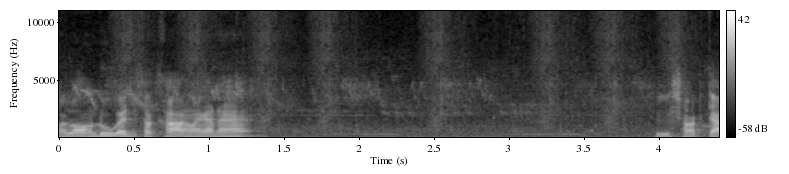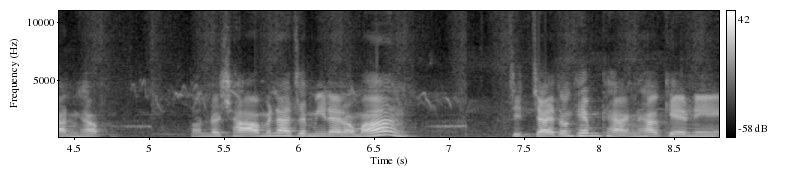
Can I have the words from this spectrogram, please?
มาลองดูกันสักครั้งแล้วกันนะฮะถือช็อตกันครับ ตอนเช้าไม่น่าจะมีอะไรหรอกมั้งจิตใจต้องเข้มแข็งนะครับเกมนี้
